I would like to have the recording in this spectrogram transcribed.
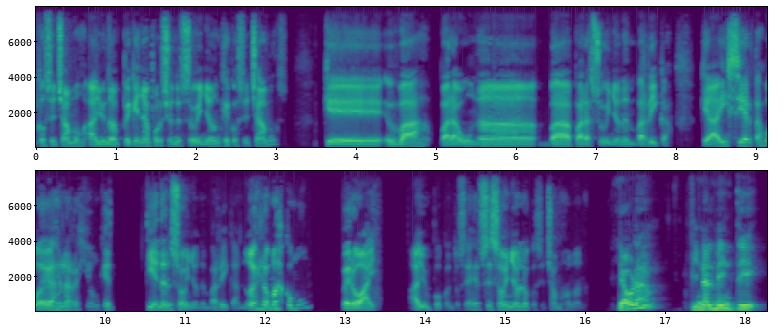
cosechamos, hay una pequeña porción de Sauvignon que cosechamos que va para una, va para Sauvignon en barrica, que hay ciertas bodegas en la región que tienen Sauvignon en barrica. No es lo más común, pero hay, hay un poco. Entonces ese Sauvignon lo cosechamos a mano. Y ahora, finalmente,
